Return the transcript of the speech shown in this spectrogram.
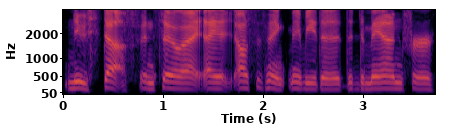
new stuff. And so I, I also think maybe the, the demand for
